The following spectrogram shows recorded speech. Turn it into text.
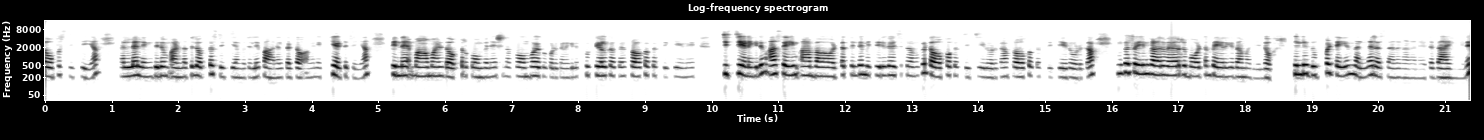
ടോപ്പ് സ്റ്റിച്ച് ചെയ്യാം. നല്ല ലെങ്തിലും വണ്ണത്തിലും ഒക്കെ സ്റ്റിച്ച് ചെയ്യാൻ പറ്റില്ലേ? പാനൽ കട്ടോ അങ്ങനെയൊക്കെ ആയിട്ട് ചെയ്യാം. പിന്നെ മാമാൻ ഡോക്ടർ കോമ്പിനേഷൻ കോംബോ ഒക്കെ കൊടുക്കണമെങ്കിൽ കുട്ടികൾക്കൊക്കെ ഫ്രോക്കൊക്കെ സ്റ്റിച്ച് ചെയ്യണേ സ്റ്റിച്ച് ചെയ്യണമെങ്കിലും ആ സെയിം ആ ബോട്ടത്തിന്റെ മെറ്റീരിയൽ വെച്ചിട്ട് നമുക്ക് ടോപ്പ് ഒക്കെ സ്റ്റിച്ച് ചെയ്ത് കൊടുക്കാം ഫ്രോക്ക് ഒക്കെ സ്റ്റിച്ച് ചെയ്ത് കൊടുക്കാം. നമുക്ക് സെയിം കളർ വേറൊരു ബോട്ടം പെയർ ചെയ്താൽ മതിയല്ലോ. ഇതിന്റെ ദുപ്പട്ടയും നല്ല രസമാണ് കാണാനായിട്ട്. ദാ ഇങ്ങനെ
